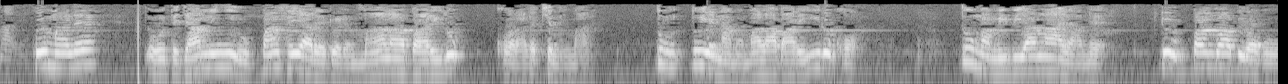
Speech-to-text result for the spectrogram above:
မှန်ပါဘူးဟိုမှာလဲဟိုတရားမင်းကြီးကိုပန်းဆက်ရတဲ့အတွက်လည်းမာလာပါရီလို့ခေါ်တာလည်းဖြစ်နေမှာသူသူ့ရဲ့နာမည်မာလာပါရီလို့ခေါ်သူ့မှာမိဖုရား900နဲ့ သူ့ပန်းသွားပြီးတော့ဟို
